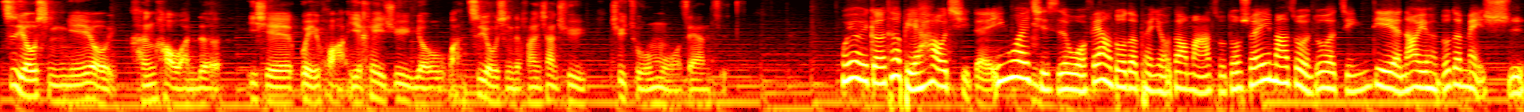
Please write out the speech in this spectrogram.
自由行也有很好玩的一些规划，也可以去有往自由行的方向去去琢磨这样子。我有一个特别好奇的，因为其实我非常多的朋友到马祖都说，哎，马祖很多的景点，然后有很多的美食，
